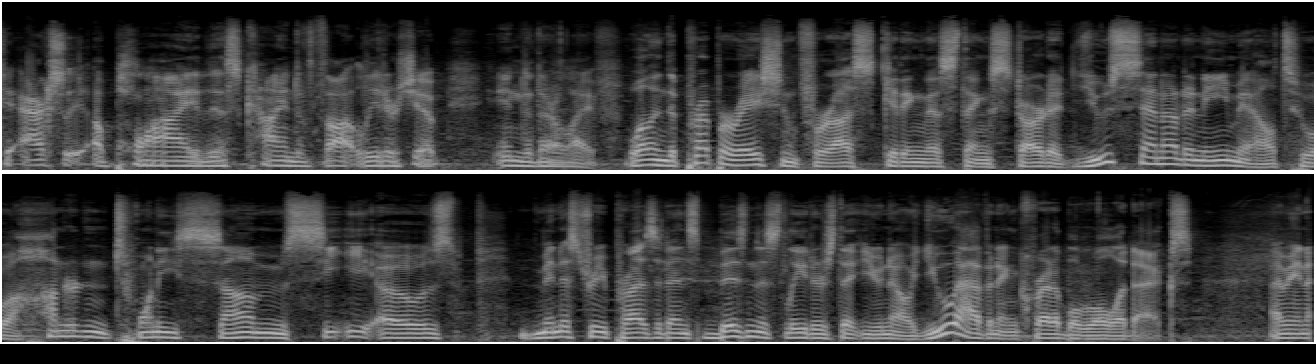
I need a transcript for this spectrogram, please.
to actually apply this kind of thought leadership into their life. Well, in the preparation for us getting this thing started, you sent out an email to 120 some CEOs, ministry presidents, business leaders that you know. You have an incredible Rolodex. I mean,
